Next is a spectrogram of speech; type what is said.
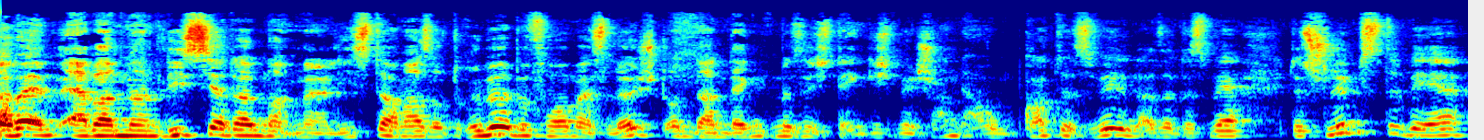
aber, aber man liest ja dann, man, man liest da mal so drüber, bevor man es löscht und dann denkt man sich, denke ich mir schon, na, um Gottes Willen, also das wäre, das Schlimmste wäre,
